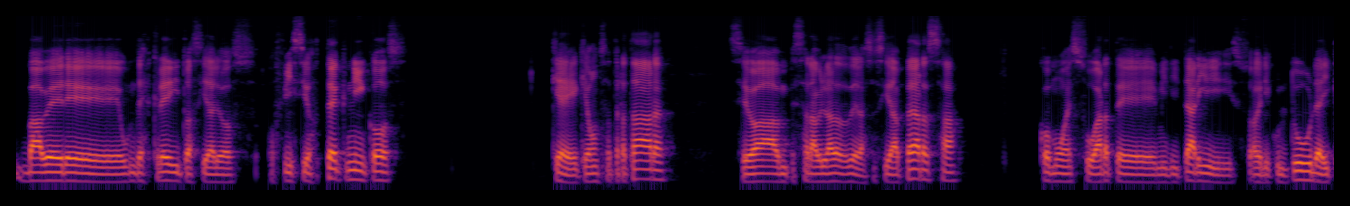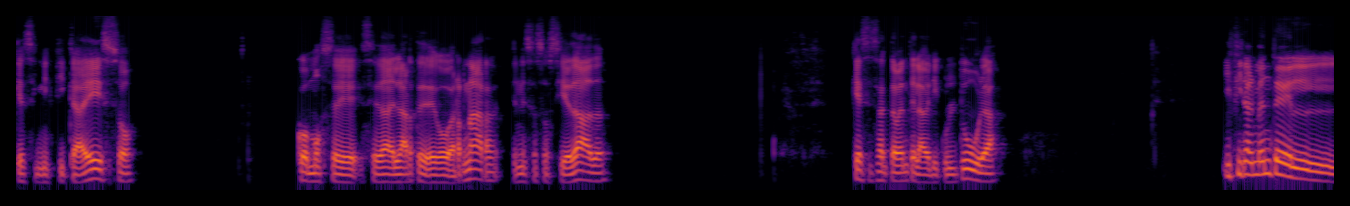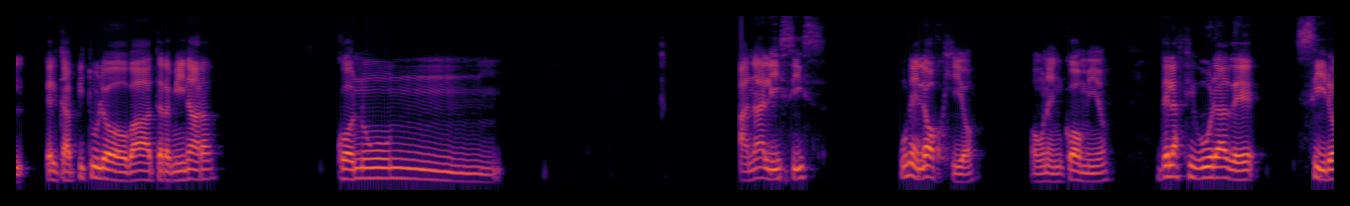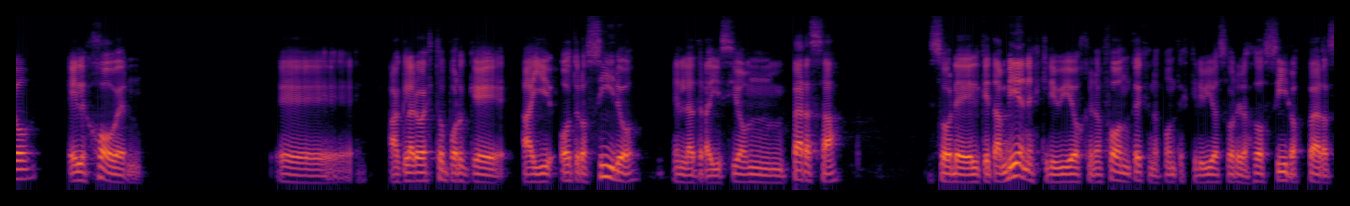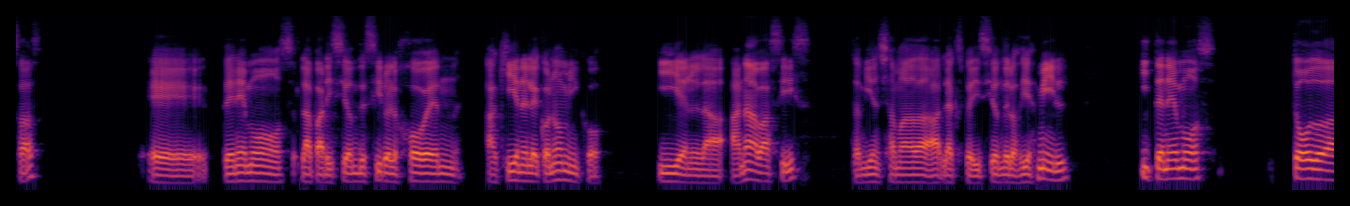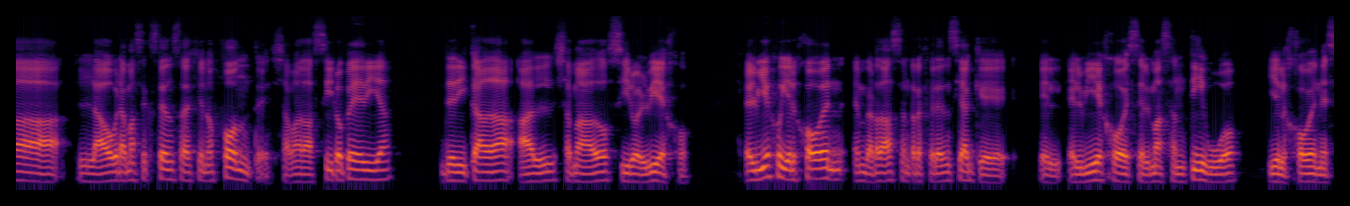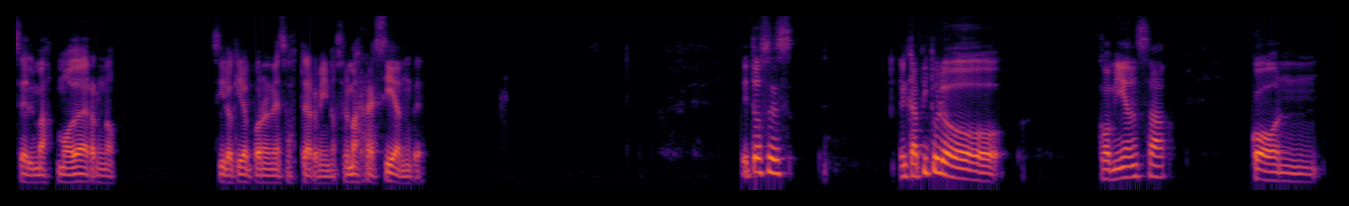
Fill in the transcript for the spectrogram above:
Va a haber eh, un descrédito hacia los oficios técnicos que, que vamos a tratar. Se va a empezar a hablar de la sociedad persa, cómo es su arte militar y su agricultura y qué significa eso, cómo se, da el arte de gobernar en esa sociedad, qué es exactamente la agricultura. Y finalmente el, el capítulo va a terminar con un análisis, un elogio o un encomio de la figura de Ciro el joven. Eh, aclaro esto porque hay otro Ciro en la tradición persa, sobre el que también escribió Genofonte. Genofonte escribió sobre los dos Ciros persas. Eh, tenemos la aparición de Ciro el joven aquí en el económico y en la Anábasis, también llamada la expedición de los 10.000. Y tenemos toda la obra más extensa de Genofonte, llamada Ciropedia, dedicada al llamado Ciro el Viejo. El viejo y el joven en verdad hacen referencia a que el, viejo es el más antiguo y el joven es el más moderno, si lo quieren poner en esos términos, el más reciente. Entonces, el capítulo comienza con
